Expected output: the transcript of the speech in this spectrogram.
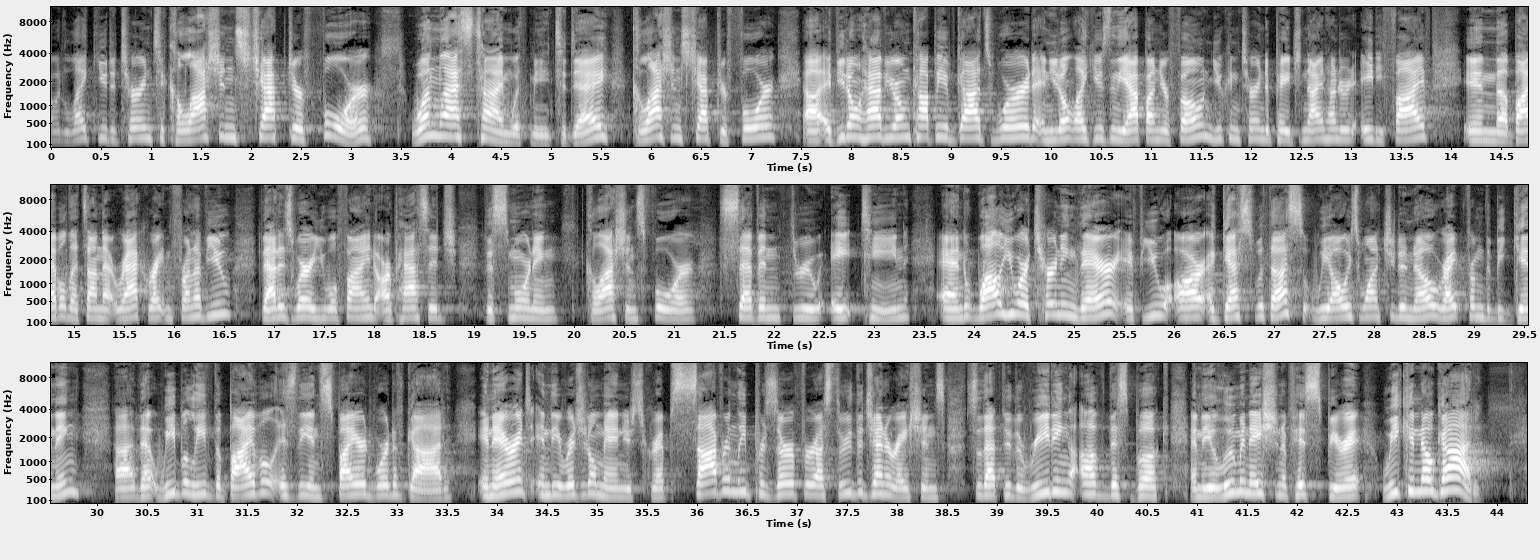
I would like you to turn to Colossians chapter 4 one last time with me today. Colossians chapter 4. Uh, if you don't have your own copy of God's Word and you don't like using the app on your phone, you can turn to page 985 in the Bible that's on that rack right in front of you. That is where you will find our passage this morning, Colossians 4 7 through 18. And while you are turning there, if you are a guest with us, we always want you to know right from the beginning uh, that we believe the Bible is the inspired Word of God, inerrant in the original manuscript, sovereignly preserved for us through the generations, so that through the reading of this book and the illumination of His Spirit, we can know God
